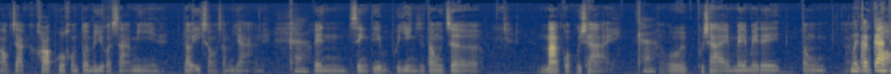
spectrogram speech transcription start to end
ออกจากครอบครัวของตนไปอยู่กับสามี แล้วอีกสองสาอย่างเนี่ย เป็นสิ่งที่ผู้หญิงจะต้องเจอมากกว่าผู้ชายผู้ชายไม่ไม่ได้ต้องเหมือนกับการผ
